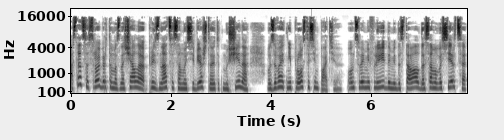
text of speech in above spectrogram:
Остаться с Робертом означало признаться самой себе, что этот мужчина вызывает не просто симпатию. Он своими флюидами доставал до самого сердца,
